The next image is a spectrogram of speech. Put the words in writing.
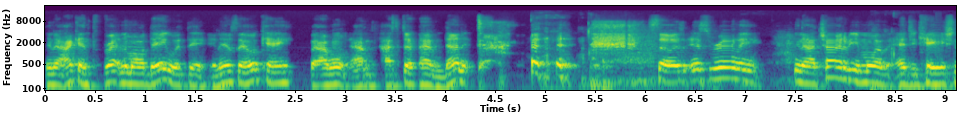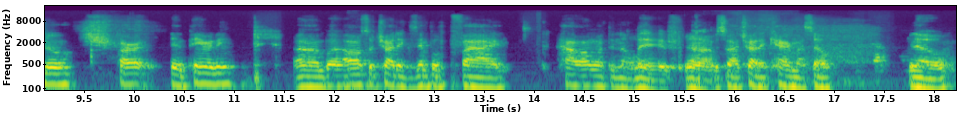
you know, I can threaten them all day with it, and they'll say, "Okay," but I won't. I'm, i still haven't done it. so it's, it's, really, you know, I try to be more of an educational part in parenting, um, but I also try to exemplify how I want them to live. Um, so I try to carry myself, you know,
